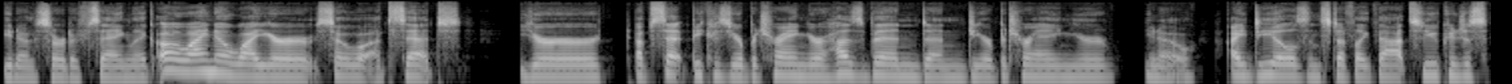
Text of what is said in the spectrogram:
you know, sort of saying, like, oh, I know why you're so upset you're upset because you're betraying your husband and you're betraying your, you know, ideals and stuff like that. So you can just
